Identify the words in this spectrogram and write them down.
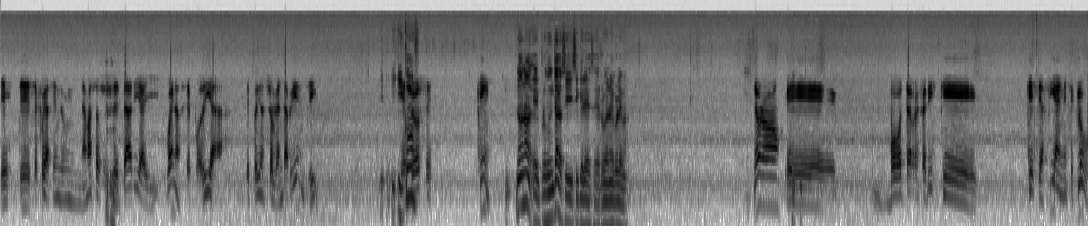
este, se fue haciendo una masa societaria y bueno, se podía, se podían solventar bien, sí. ¿Y, y- y cómo? Sí. No, no, eh, preguntalo si, si querés, eh, Rubén, no hay problema. No, no, no. Eh, vos te referís que qué se hacía en ese club.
